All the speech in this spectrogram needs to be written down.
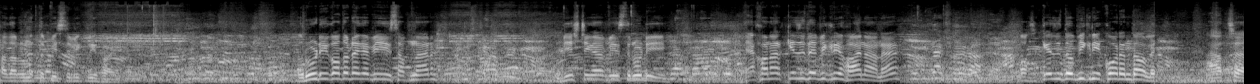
সাধারণত পিসে বিক্রি হয়। রুটি কত টাকা পিস আপনার? বিশ টাকা পিস রুটি। এখন আর কেজিতে বিক্রি হয় না না? ও, কেজিতেও বিক্রি করেন তাহলে? আচ্ছা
